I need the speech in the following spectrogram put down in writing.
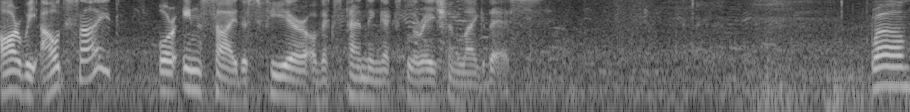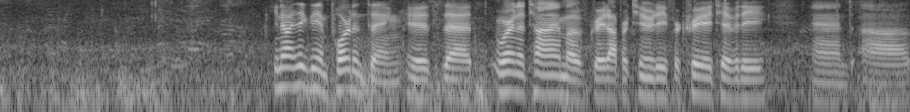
are we outside or inside a sphere of expanding exploration like this? Well, you know, I think the important thing is that we're in a time of great opportunity for creativity and uh,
